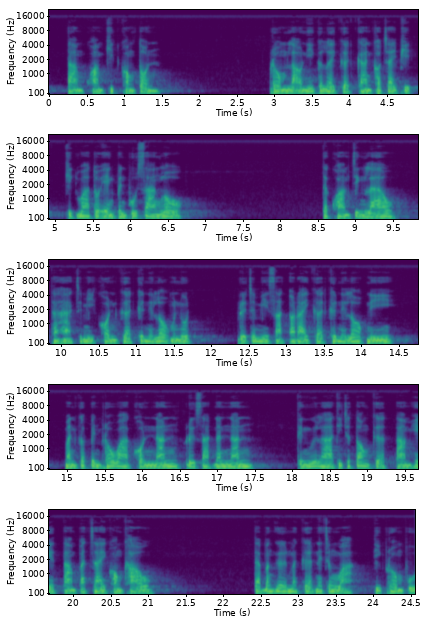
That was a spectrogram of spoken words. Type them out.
ๆ ตามความคิดของตน พรหมเหล่านี้ก็เลยเกิดการเข้าใจผิด คิดว่าตัวเองเป็นผู้สร้างโลก แต่ความจริงแล้วถ้าหากจะมีคนเกิดขึ้นในโลกมนุษย์ หรือจะมีสัตว์อะไรเกิดขึ้นในโลกนี้ มันก็เป็นเพราะว่าคนนั้นหรือสัตว์นั้นๆ ถึงเวลาที่จะต้องเกิดตามเหตุตามปัจจัยของเขา แต่บังเอิญมาเกิดในจังหวะที่พรหมผู้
